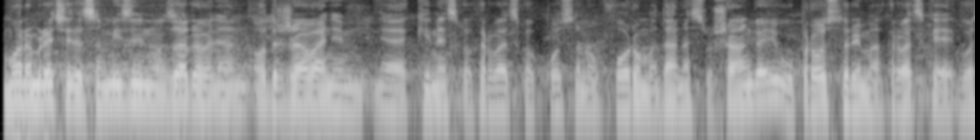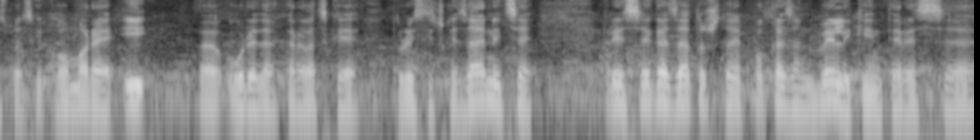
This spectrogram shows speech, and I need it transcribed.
Moram reći da sam iznimno zadovoljan održavanjem e, Kinesko-Hrvatskog poslovnog foruma danas u Šangaju u prostorima Hrvatske gospodarske komore i e, Ureda Hrvatske turističke zajednice. Prije svega zato što je pokazan veliki interes e,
